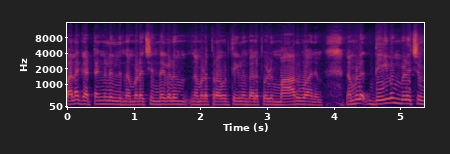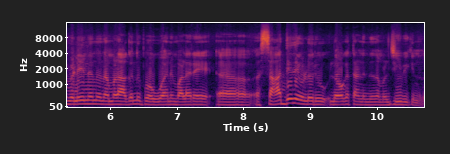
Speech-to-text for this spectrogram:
പല ഘട്ടങ്ങളിൽ നമ്മുടെ ചിന്തകളും നമ്മുടെ പ്രവൃത്തികളും പലപ്പോഴും മാറുവാനും നമ്മൾ ദൈവം വിളിച്ച് വെളിയിൽ നിന്ന് നമ്മൾ അകന്നു പോകുവാനും വളരെ സാധ്യതയുള്ളൊരു ലോകത്താണ് ഇന്ന് നമ്മൾ ജീവിക്കുന്നത്.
